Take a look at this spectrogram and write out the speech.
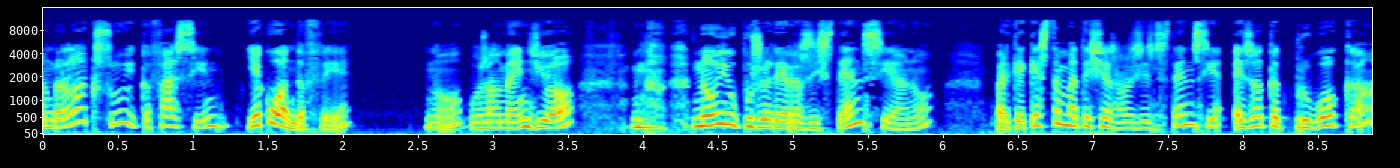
em relaxo i que facin, ja que ho han de fer, no? Doncs almenys jo no, no hi oposaré resistència, no? Perquè aquesta mateixa resistència és el que et provoca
